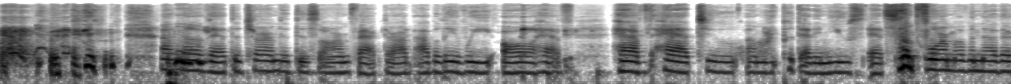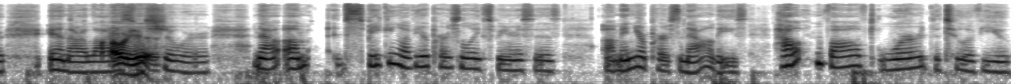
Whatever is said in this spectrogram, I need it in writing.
I love that the charm, the disarm factor. I, I believe we all have have had to um, put that in use at some form of another in our lives oh, yeah. for sure. Now, um, speaking of your personal experiences um, your personalities, how involved were the two of you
